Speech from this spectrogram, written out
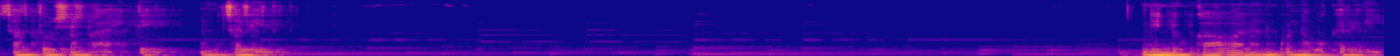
సంతోషంగా అయితే ఉంచలేదు. నిన్ను కావాలనుకున్న ఒకరిని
